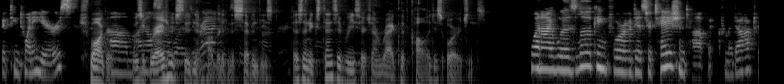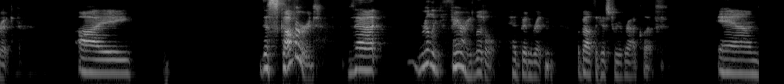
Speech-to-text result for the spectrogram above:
15, 20 years. Schwager, um, was a graduate was student a graduate at Harvard in the 70s, has done extensive research on Radcliffe College's origins. When I was looking for a dissertation topic for my doctorate, I discovered that really very little had been written about the history of Radcliffe. And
